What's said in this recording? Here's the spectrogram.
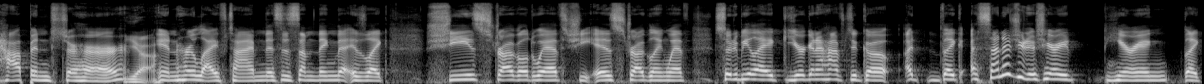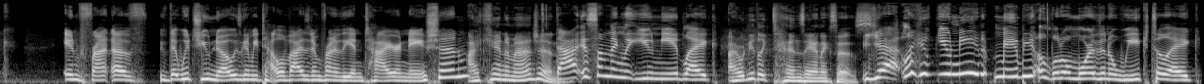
happened to her Yeah. in her lifetime. This is something that is like she's struggled with, she is struggling with. So to be like you're going to have to go a, like a Senate Judiciary hearing like in front of that which you know is going to be televised in front of the entire nation. I can't imagine. that is something that you need like I would need like ten Xanaxes. yeah, like you need maybe a little more than a week to like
